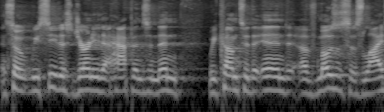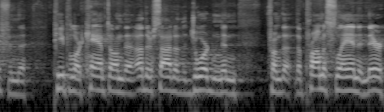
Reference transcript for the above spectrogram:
And so we see this journey that happens, and then we come to the end of Moses' life, and the people are camped on the other side of the Jordan and from the, the promised land, and they're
